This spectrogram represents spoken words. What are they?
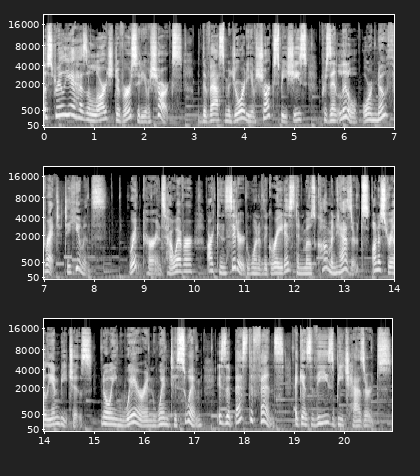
Australia has a large diversity of sharks, but the vast majority of shark species present little or no threat to humans. Rip currents, however, are considered one of the greatest and most common hazards on Australian beaches. Knowing where and when to swim is the best defense against these beach hazards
